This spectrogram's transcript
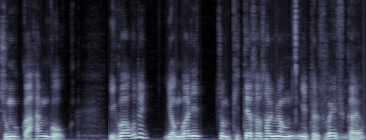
중국과 한국, 이거하고도 연관이 좀 빗대서 설명이 될 수가 있을까요?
